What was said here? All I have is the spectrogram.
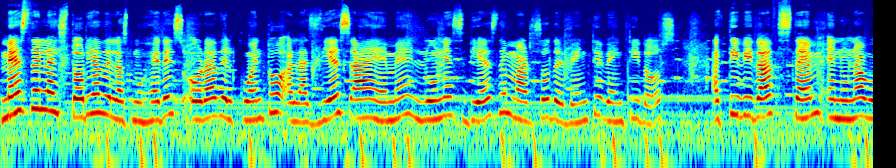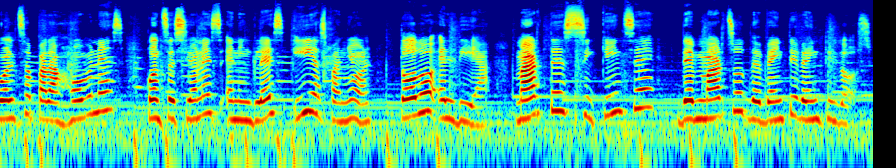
Mes de la Historia de las Mujeres, hora del cuento a las 10 a.m., lunes 10 de marzo de 2022. Actividad STEM en una bolsa para jóvenes con sesiones en inglés y español todo el día, martes 15 de marzo de 2022.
